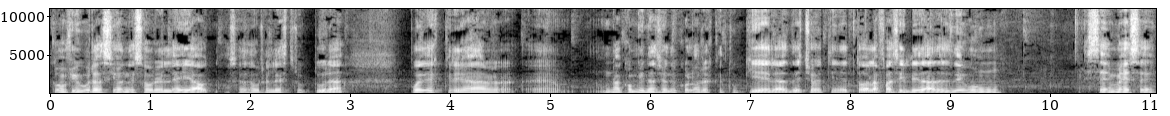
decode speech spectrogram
configuraciones sobre el layout, o sea, sobre la estructura. Puedes crear eh, una combinación de colores que tú quieras. De hecho, tiene todas las facilidades de un CMS,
